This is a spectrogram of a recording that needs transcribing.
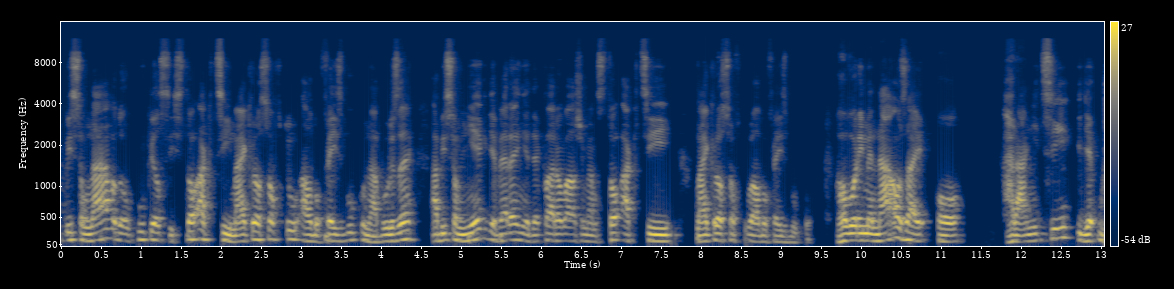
by som náhodou kúpil si 100 akcií Microsoftu alebo Facebooku na burze, aby som niekde verejne deklaroval, že mám 100 akcií Microsoftu alebo Facebooku. Hovoríme naozaj o hranici, kde už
